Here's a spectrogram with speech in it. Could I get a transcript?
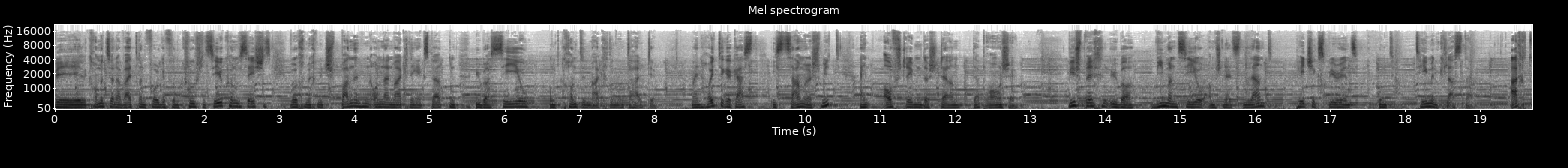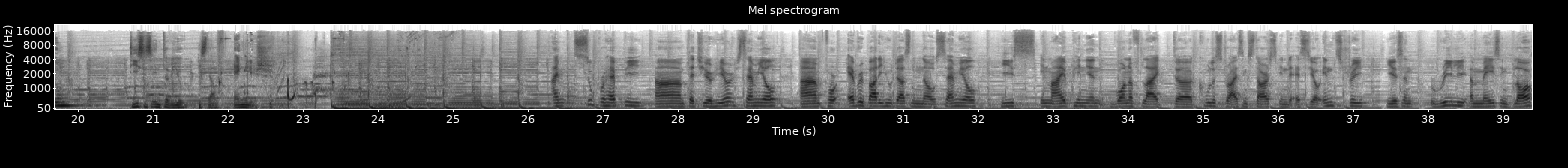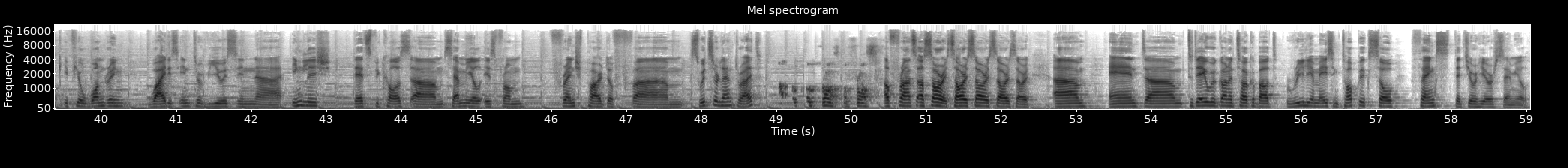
Willkommen zu einer weiteren Folge von Crucial SEO Conversations, wo ich mich mit spannenden Online-Marketing-Experten über SEO und Content-Marketing unterhalte. Mein heutiger Gast ist Samuel Schmidt, ein aufstrebender Stern der Branche. Wir sprechen über, wie man SEO am schnellsten lernt, Page Experience und Themencluster. Achtung, dieses Interview ist auf Englisch. I'm super happy um, that you're here, Samuel. Um, for everybody who doesn't know Samuel, he's, in my opinion, one of like the coolest rising stars in the SEO industry. He has a really amazing blog. If you're wondering why this interview is in uh, English, that's because um, Samuel is from French part of um, Switzerland, right? Of, of, France, of France. Of France. Oh, sorry, sorry, sorry, sorry, sorry. Um, and um, today we're going to talk about really amazing topics. So thanks that you're here, Samuel.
